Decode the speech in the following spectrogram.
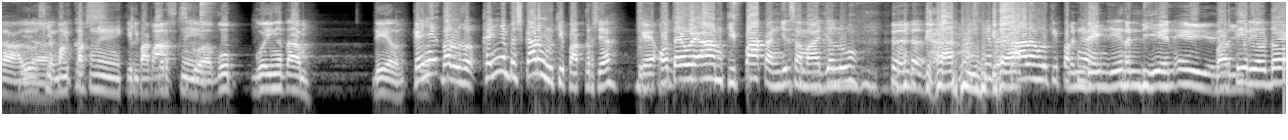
lah, lu suka ngipak nih, kipakers nih. gua gua gua inget am deal Kayaknya taruh, kayaknya sampai sekarang lu kipakers ya. Kayak OTW am kipak anjir sama aja lu. enggak Kayaknya sampai sekarang lu kipaknya Mending anjir. men DNA. Berarti Rildo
